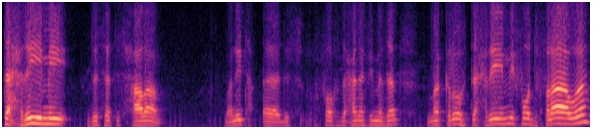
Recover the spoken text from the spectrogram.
tahrimi dus het is haram. Maar niet, uh, dus volgens de Hanafi mazhab, makroh tahrimi voor de vrouwen.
